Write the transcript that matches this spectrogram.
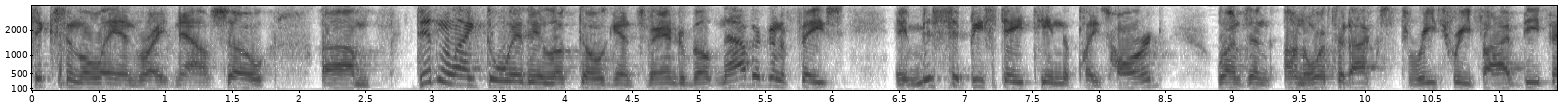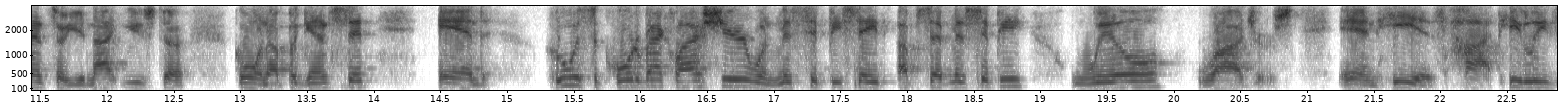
six in the land right now. So um, didn't like the way they looked though against Vanderbilt. Now they're going to face a Mississippi State team that plays hard, runs an unorthodox three-three-five defense. So you're not used to going up against it. And who was the quarterback last year when Mississippi State upset Mississippi? Will Rogers. And he is hot. He leads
